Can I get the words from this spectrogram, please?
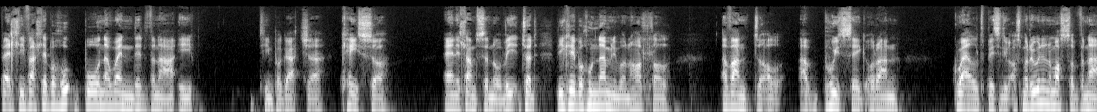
Felly falle bod bo na wendid fyna i tîm Pogaccia ceiso ennill amser nhw. Fi, twed, fi credu bod hwnna'n mynd i fod yn hollol afantol a pwysig o ran gweld beth sy'n digwydd. Os mae rhywun yn ymosod fyna,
